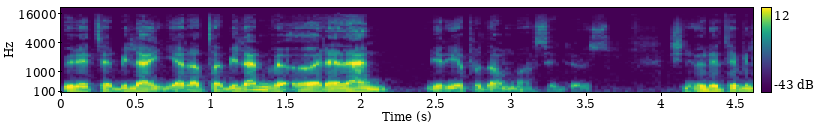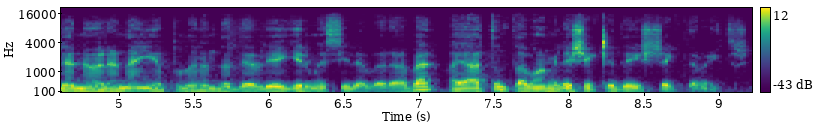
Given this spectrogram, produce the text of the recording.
Üretebilen, yaratabilen ve öğrenen bir yapıdan bahsediyoruz. Şimdi üretebilen, öğrenen yapıların da devreye girmesiyle beraber hayatın tamamıyla şekli değişecek demektir.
